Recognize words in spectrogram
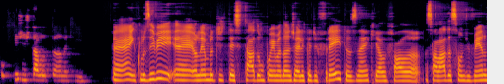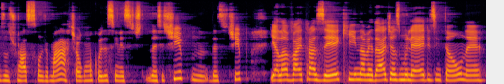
o que a gente está lutando aqui? É, inclusive, é, eu lembro de ter citado um poema da Angélica de Freitas, né, que ela fala, as saladas são de Vênus, os churrascos são de Marte, alguma coisa assim nesse, nesse tipo, desse tipo, e ela vai trazer que, na verdade, as mulheres, então, né,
